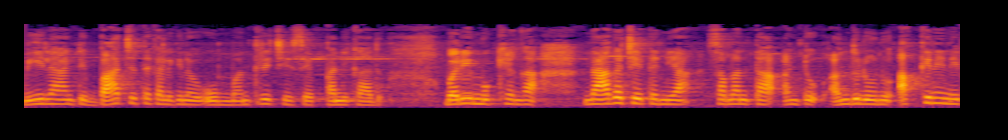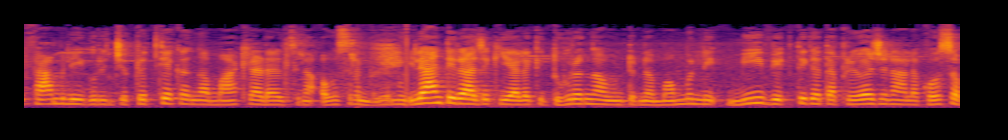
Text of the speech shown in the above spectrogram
మీలాంటి బాధ్యత కలిగిన ఓ మంత్రి చేసే పని కాదు. మరీ ముఖ్యంగా నాగచైతన్య సమంత అంటూ అందులోనూ అక్కినేని ఫ్యామిలీ గురించి ప్రత్యేకంగా మాట్లాడాల్సిన అవసరం లేదు ఇలాంటి రాజకీయాలకి దూరంగా ఉంటున్న మమ్మల్ని మీ వ్యక్తిగత ప్రయోజనాల కోసం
